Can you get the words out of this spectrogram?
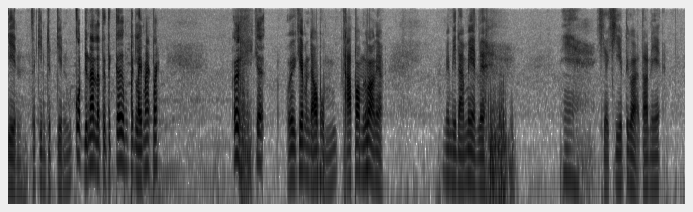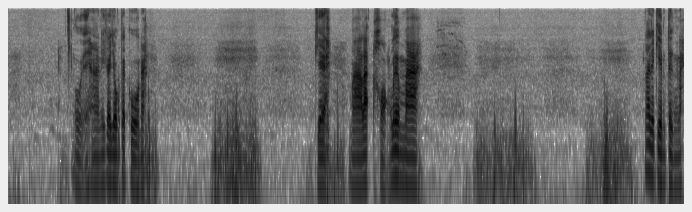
จีนสกินจุดจีนมึงกดอยู่นั่นแหละแต่ติ๊กเกอร์มึงเป็นไรมากปะเอ้ยแกเอ้ยแกมันจะเอาผมคาป้อมหรือเปล่าเนี่ย ไม่มีดาเมจเลยเฮ้ยเคลียร์คีปดีกว่าตอนนี้ โอ้ยไอ้ฮานี่ก็ยกตะโกนะ โอเค มาละ ของเริ่มมา น่าจะเกมตึงนะ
